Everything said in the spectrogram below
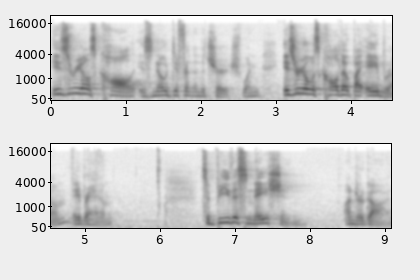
Israel's call is no different than the church. When Israel was called out by Abram, Abraham, to be this nation under God,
